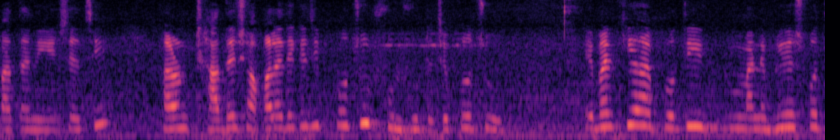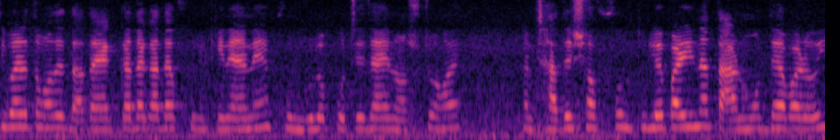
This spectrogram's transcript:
পাতা নিয়ে এসেছি। কারণ ছাদে সকালে দেখেছি প্রচুর ফুল ফুটেছে, প্রচুর। এবার কি হয়, প্রতি মানে বৃহস্পতিবারে তোমাদের দাদা এক গাদা গাদা ফুল কিনে আনে, ফুলগুলো পচে যায়, নষ্ট হয়। কারণ ছাদের সব ফুল তুলে পারি না, তার মধ্যে আবার ওই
